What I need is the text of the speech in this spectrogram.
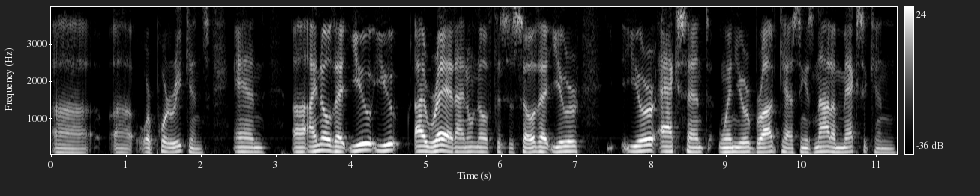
uh, uh, or Puerto Ricans. And uh, I know that you you I read I don't know if this is so that your your accent when you're broadcasting is not a Mexican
